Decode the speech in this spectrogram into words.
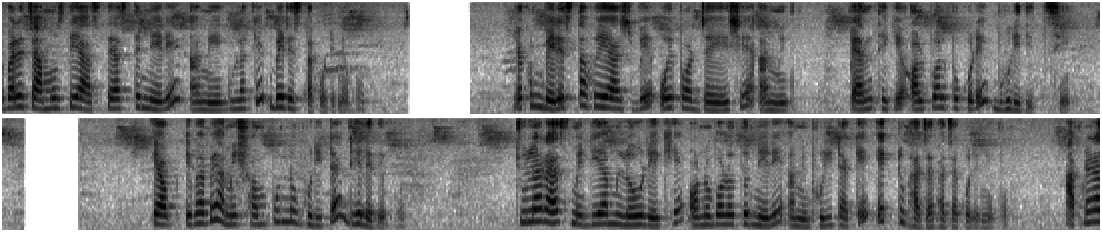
এবারে চামচ দিয়ে আস্তে আস্তে নেড়ে আমি এগুলাকে বেরেস্তা করে নেব। যখন বেরেস্তা হয়ে আসবে, ওই পর্যায়ে এসে আমি প্যান থেকে অল্প অল্প করে ভুড়ি দিচ্ছি। এভাবে আমি সম্পূর্ণ ভুড়িটা ঢেলে দেব। চুলার আঁচ মিডিয়াম লো রেখে অনবরত নেড়ে আমি ভুড়িটাকে একটু ভাজা ভাজা করে নেব। আপনারা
